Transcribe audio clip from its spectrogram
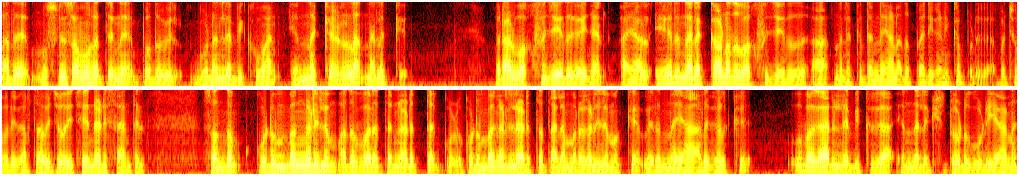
അത് മുസ്ലിം സമൂഹത്തിന് പൊതുവിൽ ഗുണം ലഭിക്കുവാൻ എന്നൊക്കെയുള്ള നിലയ്ക്ക് ഒരാൾ വഖഫ് ചെയ്ത് കഴിഞ്ഞാൽ അയാൾ ഏത് നിലക്കാണോ അത് വഖഫ് ചെയ്തത് ആ നിലയ്ക്ക് തന്നെയാണ് അത് പരിഗണിക്കപ്പെടുക. അപ്പോൾ ചോദ്യകർത്താവ് ചോദിച്ചതിന്റെ അടിസ്ഥാനത്തിൽ സ്വന്തം കുടുംബങ്ങളിലും അതുപോലെ തന്നെ അടുത്ത കുടുംബങ്ങളിലെ അടുത്ത തലമുറകളിലുമൊക്കെ വരുന്ന ആളുകൾക്ക് ഉപകാരം ലഭിക്കുക എന്ന ലക്ഷ്യത്തോടു കൂടിയാണ്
